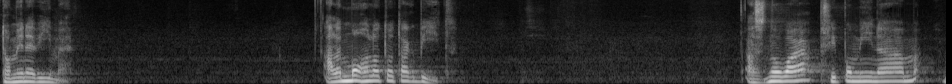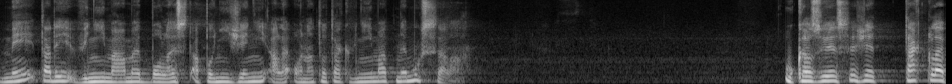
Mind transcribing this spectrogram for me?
To my nevíme. Ale mohlo to tak být. A znova připomínám, my tady vnímáme bolest a ponížení, ale ona to tak vnímat nemusela. Ukazuje se, že takhle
